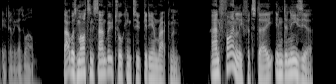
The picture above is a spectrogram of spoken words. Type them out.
Italy as well. That was Martin Sandbu talking to Gideon Rachman. And finally, for today, Indonesia.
